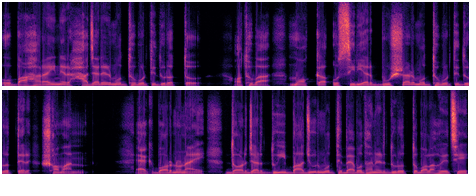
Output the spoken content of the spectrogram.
ও বাহারাইনের হাজারের মধ্যবর্তী দূরত্ব, অথবা মক্কা ও সিরিয়ার বুশরার মধ্যবর্তী দূরত্বের সমান। এক বর্ণনায়, দরজার দুই বাজুর মধ্যে ব্যবধানের দূরত্ব বলা হয়েছে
